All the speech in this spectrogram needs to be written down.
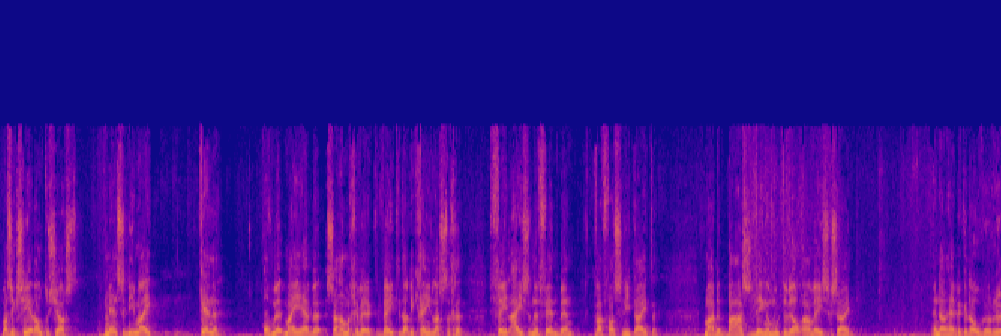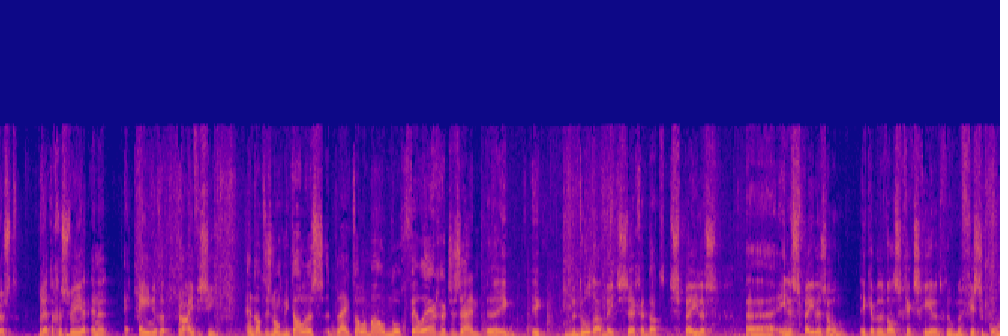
was ik zeer enthousiast. Mensen die mij kennen of met mij hebben samengewerkt... weten dat ik geen lastige, veel eisende vent ben qua faciliteiten. Maar de basisdingen moeten wel aanwezig zijn. En dan heb ik het over rust, prettige sfeer en een enige privacy. En dat is nog niet alles. Het blijkt allemaal nog veel erger te zijn. Uh, ik, ik bedoel daarmee te zeggen dat spelers uh, in een spelerzoom... ik heb het wel eens gekscherend genoemd een vissenkom...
